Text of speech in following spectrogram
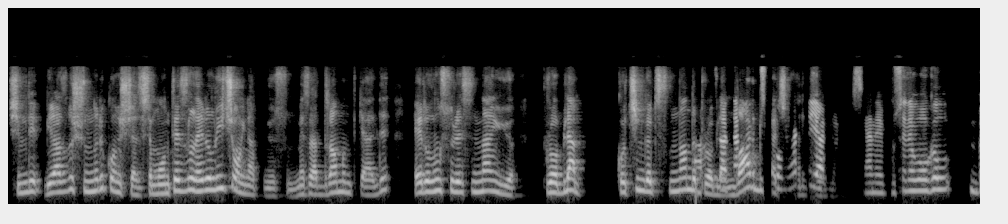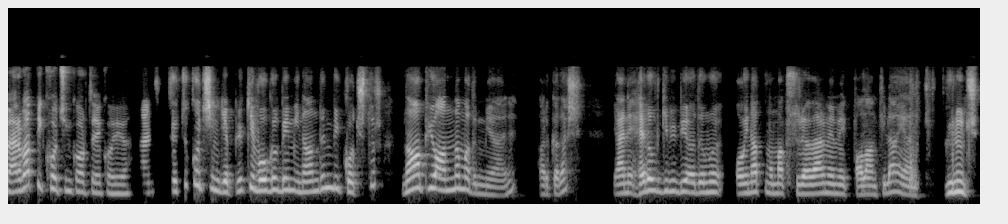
şimdi biraz da şunları konuşacağız. İşte Montezl Harrell'ı hiç oynatmıyorsun. Mesela Drummond geldi. Harrell'ın süresinden yiyor. Problem. Coaching açısından da problem. Zaten Var birkaç tane Yani bu sene Vogel berbat bir coaching ortaya koyuyor. Yani kötü coaching yapıyor ki Vogel benim inandığım bir koçtur. Ne yapıyor anlamadım yani arkadaş. Yani Harold gibi bir adamı oynatmamak, süre vermemek falan filan yani gülünç.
